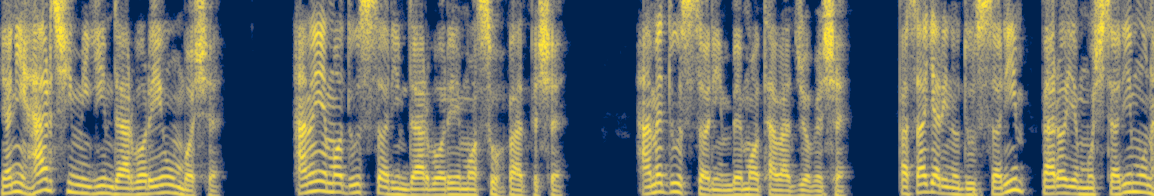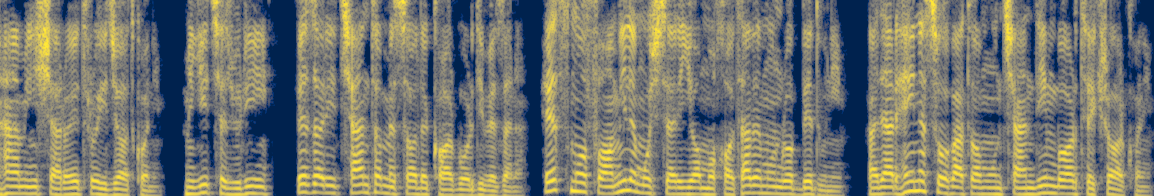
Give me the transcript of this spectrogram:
یعنی هر چی میگیم درباره اون باشه. همه ما دوست داریم درباره ما صحبت بشه. همه دوست داریم به ما توجه بشه. پس اگر اینو دوست داریم برای مشتریمون هم این شرایط رو ایجاد کنیم. میگید چجوری؟ بذارید چند تا مثال کاربردی بزنم. اسم و فامیل مشتری یا مخاطبمون رو بدونیم و در حین صحبتامون چندین بار تکرار کنیم.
